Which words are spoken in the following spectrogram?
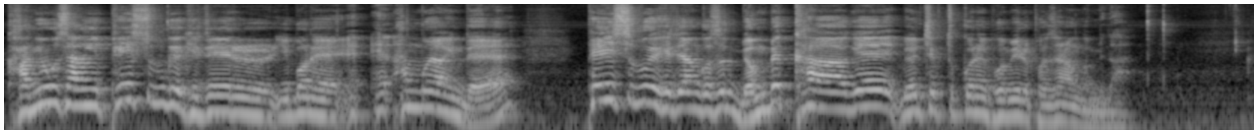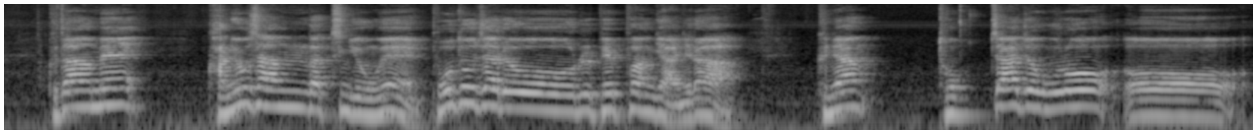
강효상이 페이스북에 게재를 이번에 해- 한 모양인데 페이스북에 게재한 것은 명백하게 면책특권의 범위를 벗어난 겁니다. 그 다음에 강효상 같은 경우에 보도자료를 배포한 게 아니라 그냥 독자적으로 어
